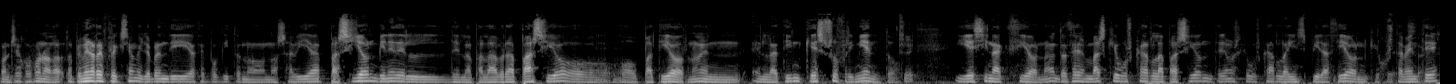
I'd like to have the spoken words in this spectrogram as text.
consejos. Bueno, la, primera reflexión que yo aprendí hace poquito, no, no sabía, pasión viene de la palabra pasio o, patior, ¿no? En, latín, que es sufrimiento. Y es inacción, ¿no? Entonces, más que buscar la pasión, tenemos que buscar la inspiración, que justamente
